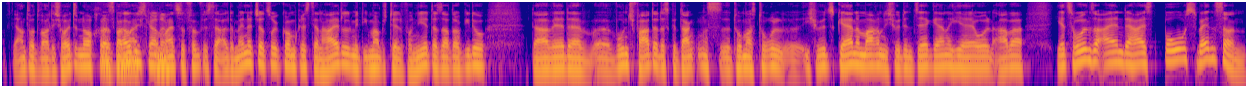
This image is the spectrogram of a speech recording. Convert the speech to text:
auf die Antwort warte ich heute noch. Das Äh, bei Mainz, ich gerne. bei Mainz 05 ist der alte Manager zurückgekommen, Christian Heidel. Mit ihm habe ich telefoniert. Da sagt auch Guido, da wäre der äh, Wunsch Vater des Gedankens äh, Thomas Tuchel. Äh, ich würde es gerne machen, ich würde ihn sehr gerne hierher holen. Aber jetzt holen sie einen, der heißt Bo Svensson.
